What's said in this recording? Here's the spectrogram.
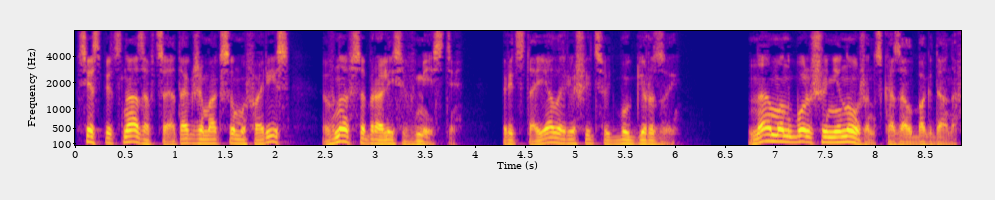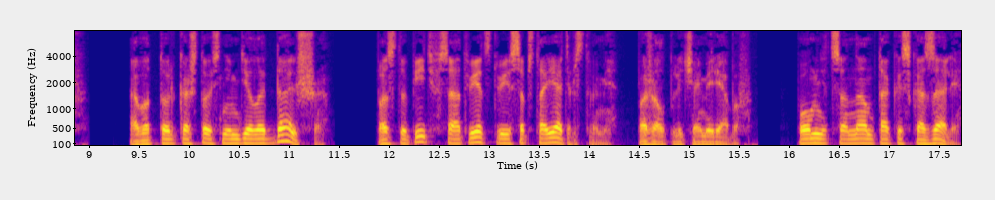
Все спецназовцы, а также Максум и Фарис вновь собрались вместе. Предстояло решить судьбу Гюрзы. «Нам он больше не нужен», — сказал Богданов. «А вот только что с ним делать дальше?» «Поступить в соответствии с обстоятельствами», — пожал плечами Рябов. «Помнится, нам так и сказали.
